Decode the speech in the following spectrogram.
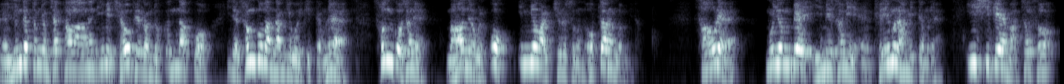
에, 윤 대통령 재판은 이미 최후 변론도 끝났고 이제 선고만 남기고 있기 때문에 선고 전에 마흔역을 꼭 임명할 필요성은 없다는 겁니다. 4월에 문영배 이미선이 에, 퇴임을 하기 때문에 이 시기에 맞춰서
